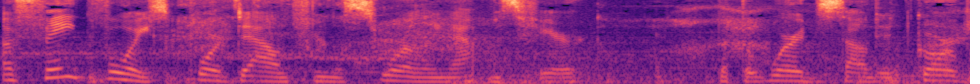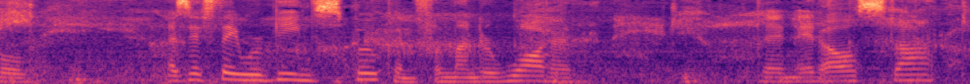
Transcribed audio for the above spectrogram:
A faint voice poured down from the swirling atmosphere, but the words sounded garbled, as if they were being spoken from underwater. Then it all stopped.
